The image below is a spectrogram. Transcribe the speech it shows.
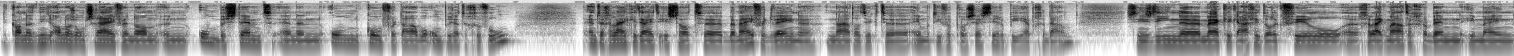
ik kan het niet anders omschrijven dan een onbestemd en een oncomfortabel, onprettig gevoel. En tegelijkertijd is dat uh, bij mij verdwenen nadat ik de emotieve procestherapie heb gedaan. Sindsdien uh, merk ik eigenlijk dat ik veel uh, gelijkmatiger ben in mijn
